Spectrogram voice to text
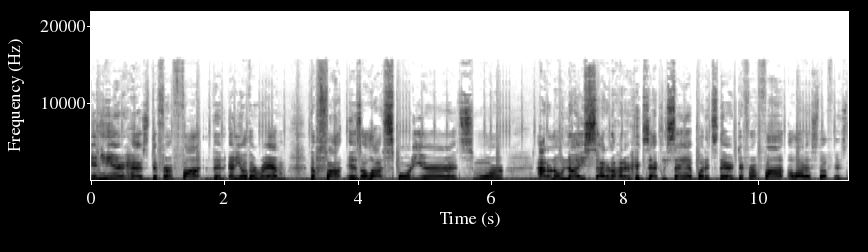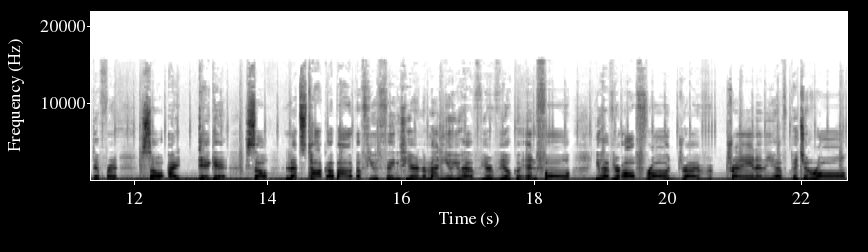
in here has different font than any other RAM. The font is a lot sportier. It's more I don't know, nice. I don't know how to exactly say it, but it's there. Different font, a lot of stuff is different. So I dig it. So let's talk about a few things here in the menu. You have your vehicle info, you have your off-road, drive train, and then you have pitch and roll.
